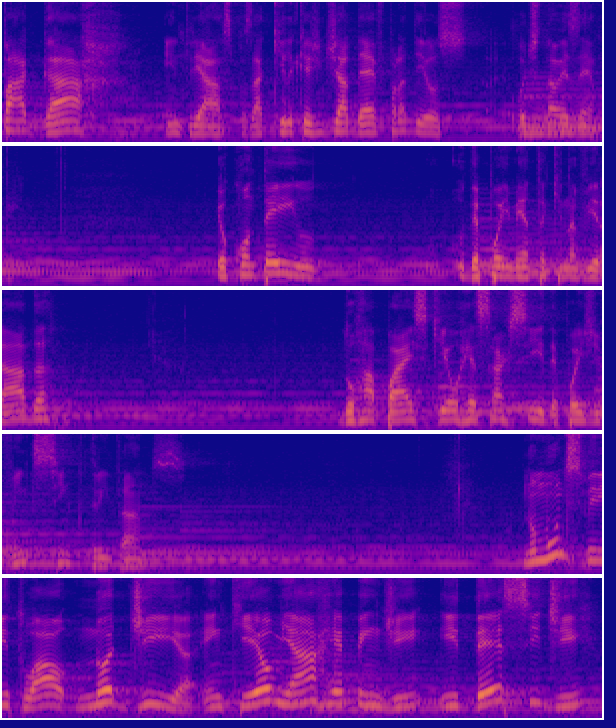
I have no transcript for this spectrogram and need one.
pagar, entre aspas, aquilo que a gente já deve para Deus. Vou te dar um exemplo. Eu contei o, o depoimento aqui na virada do rapaz que eu ressarci depois de 25, 30 anos. No mundo espiritual, no dia em que eu me arrependi e decidi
